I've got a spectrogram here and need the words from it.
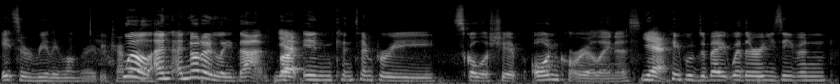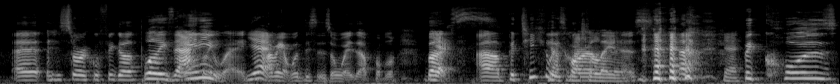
it's a really long road we've traveled. Well, and, and not only that, but Yeah. in contemporary scholarship on Coriolanus, Yeah. people debate whether he's even a historical figure. well, exactly. Anyway, yeah. I mean, well, this is always our problem, but Yes. uh, particularly so Coriolanus, yeah. because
